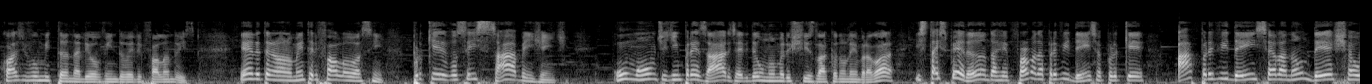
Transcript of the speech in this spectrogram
quase vomitando ali ouvindo ele falando isso. E aí, determinado ele falou assim, porque vocês sabem, gente, um monte de empresários, ele deu um número X lá que eu não lembro agora, está esperando a reforma da Previdência, porque a Previdência ela não deixa o,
